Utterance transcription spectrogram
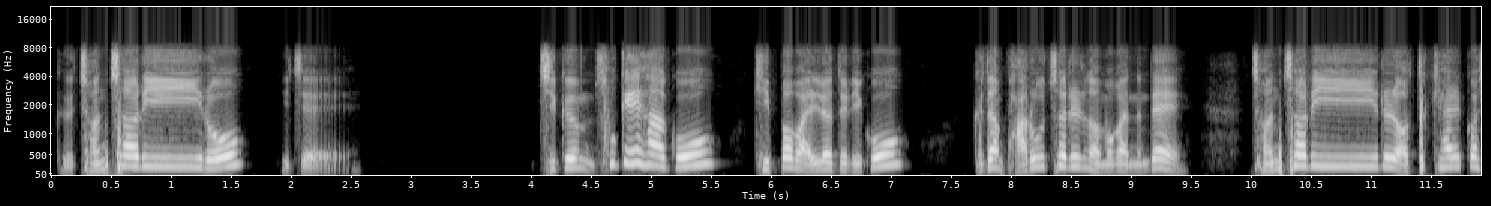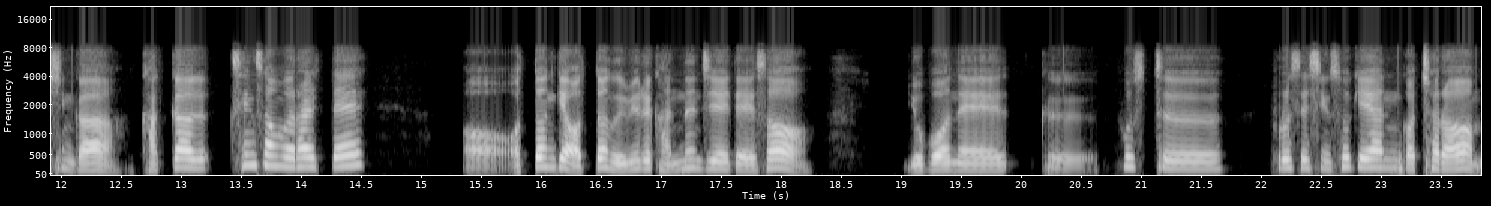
그 전처리로 이제 지금 소개하고 기법 알려드리고 그 다음 바로 후처리로 넘어갔는데 전처리를 어떻게 할 것인가 각각 생성을 할때 어, 떤게 어떤 의미를 갖는지에 대해서 요번에 그 post processing 소개한 것처럼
